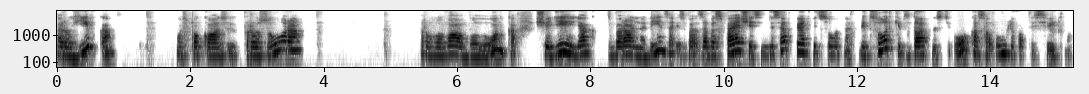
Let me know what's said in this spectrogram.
Рогівка, ось показую, прозора рогова оболонка, що діє як збиральна лінза і забезпечує 75% відсотків здатності ока залумлювати світло.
